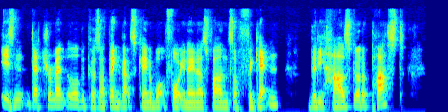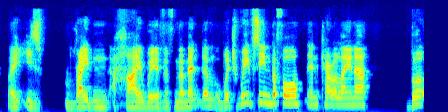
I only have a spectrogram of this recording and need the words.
isn't detrimental because I think that's kind of what 49ers fans are forgetting that he has got a past. Like he's riding a high wave of momentum, which we've seen before in Carolina, but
